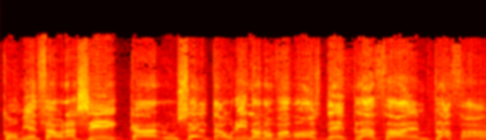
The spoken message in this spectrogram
Comienza ahora sí, Carrusel Taurino, nos vamos de plaza en plaza.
